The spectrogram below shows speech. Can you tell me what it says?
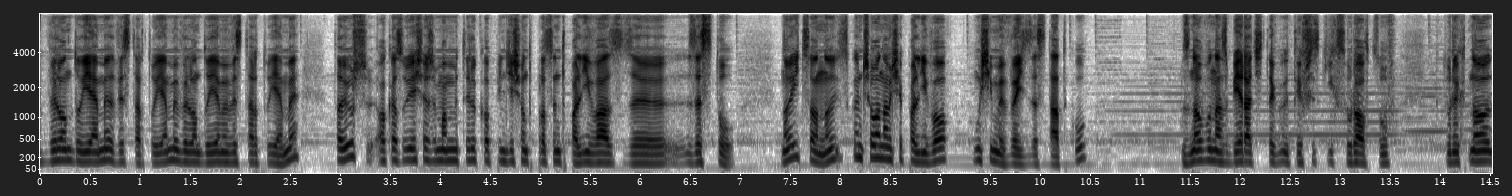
wylądujemy, wystartujemy, wylądujemy, wystartujemy, to już okazuje się, że mamy tylko 50% paliwa z, ze 100. No i co? No i skończyło nam się paliwo, musimy wyjść ze statku, znowu nazbierać tego, tych wszystkich surowców, których no...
